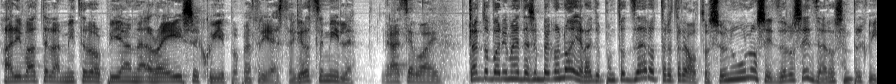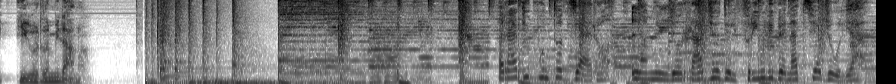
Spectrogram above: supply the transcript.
arrivate alla Mid European Race qui proprio a Trieste. Grazie mille. Grazie a voi. Tanto voi rimanete sempre con noi, Radio.0 338 611 6060, sempre qui, Igor da Milano. Radio.0, la miglior radio del Friuli Venezia Giulia.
